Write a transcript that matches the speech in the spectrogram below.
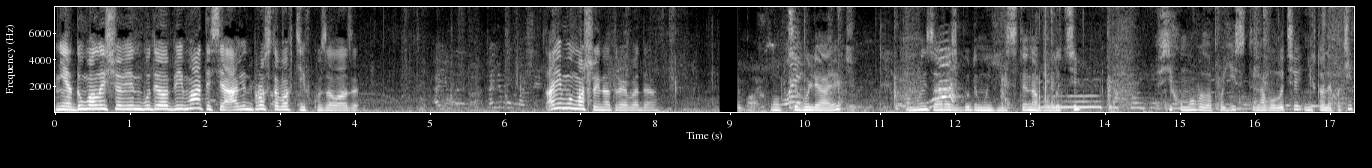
Ні, думали, що він буде обійматися, а він просто в автівку залазить. А йому машина треба, так. Да. Хлопці гуляють, а ми зараз будемо їсти на вулиці. Всіх умовила поїсти на вулиці. Ніхто не хотів,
